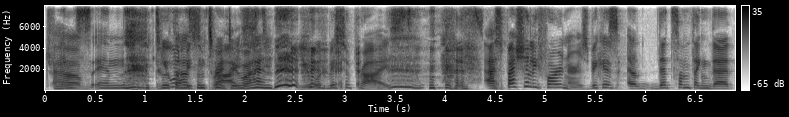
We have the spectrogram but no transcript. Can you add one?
drinks um, in 2021? You would be surprised. Especially foreigners, because uh, that's something that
